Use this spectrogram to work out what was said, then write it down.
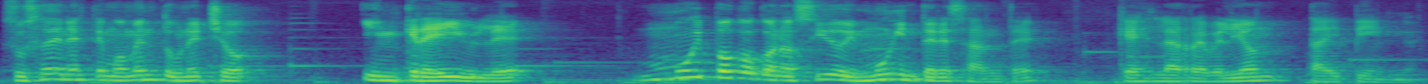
sucede en este momento un hecho increíble, muy poco conocido y muy interesante, que es la rebelión Taiping.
